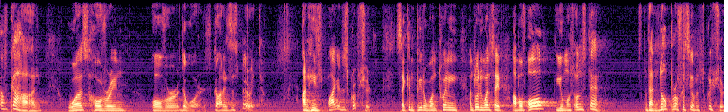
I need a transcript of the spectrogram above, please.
of God was hovering over the waters. God is the Spirit. And He inspired the scripture. 2 Peter 1 20 and 21 said, Above all, you must understand that no prophecy of the scripture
